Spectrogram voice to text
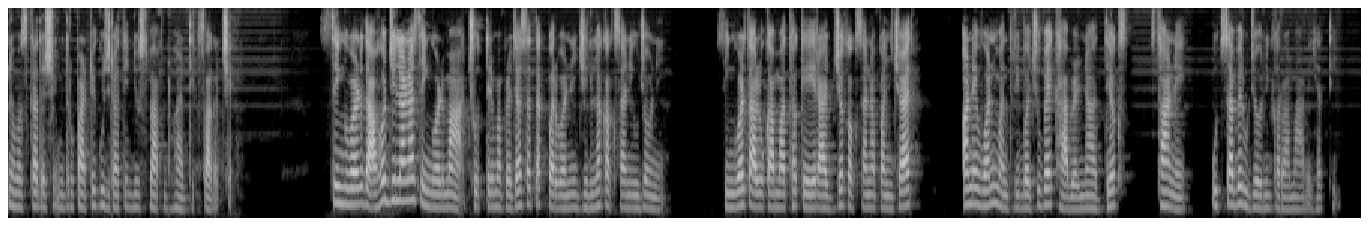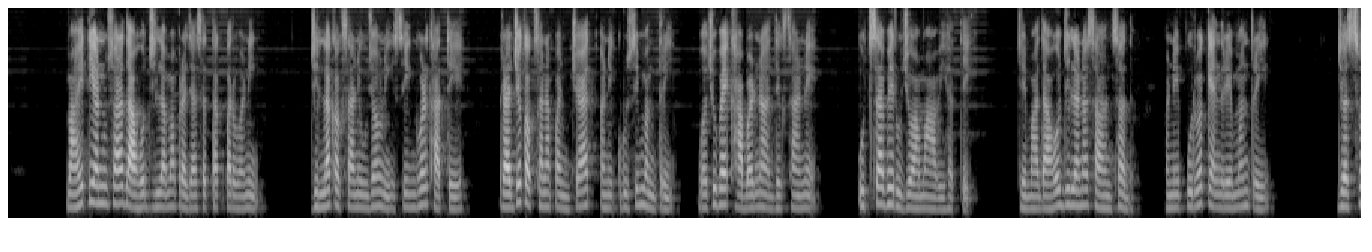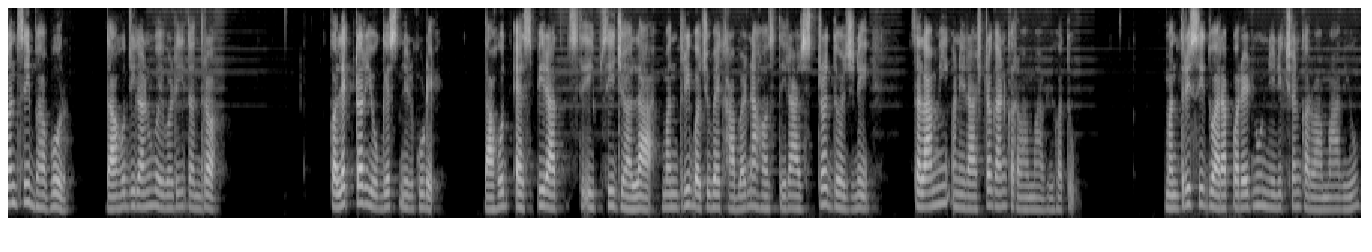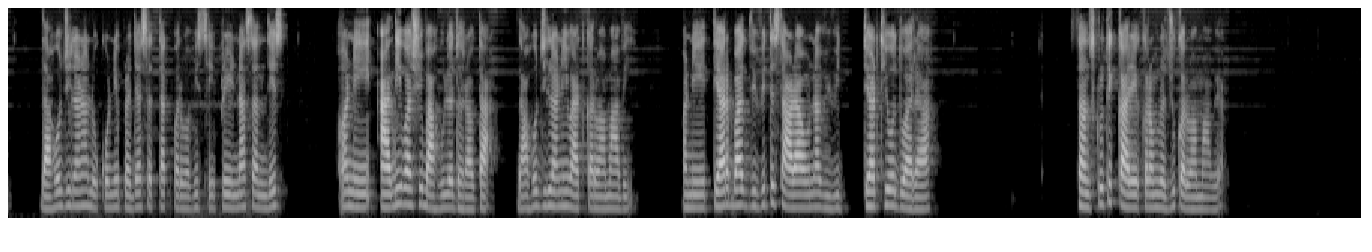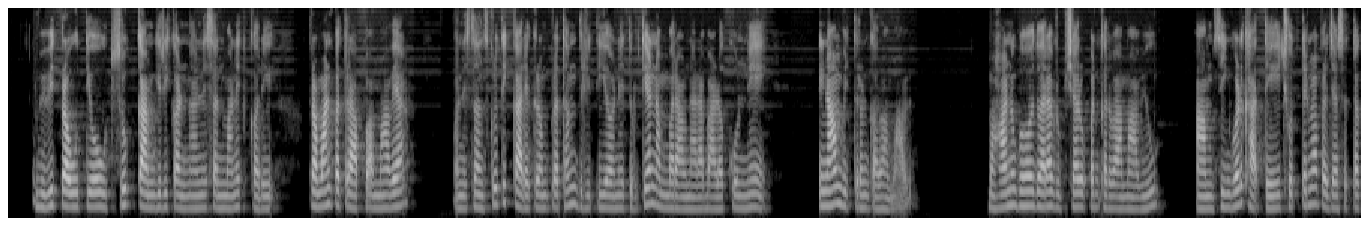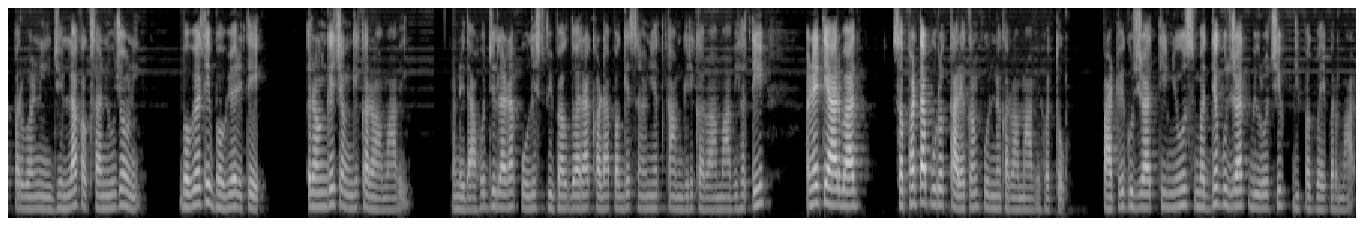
નમસ્કાર દર્શક મિત્રો પાટવી ગુજરાતી ન્યૂઝમાં આપનું હાર્દિક સ્વાગત છે. સિંગવડ, દાહોદ જિલ્લાના સિંગવડમાં છોતેરમાં પ્રજાસત્તાક પર્વની જિલ્લા કક્ષાની ઉજવણી. સિંગવડ તાલુકામાં થકે રાજ્ય કક્ષાના પંચાયત અને વન મંત્રી બચુભાઈ ખાબડના અધ્યક્ષ સ્થાને ઉત્સાહભેર ઉજવણી કરવામાં આવી હતી. માહિતી અનુસાર દાહોદ જિલ્લામાં પ્રજાસત્તાક પર્વની જિલ્લા કક્ષાની ઉજવણી સિંગવડ ખાતે રાજ્ય કક્ષાના પંચાયત અને કૃષિ મંત્રી બચુભાઈ ખાબડના અધ્યક્ષસ્થાને ઉત્સાહભેર ઉજવવામાં આવી હતી, જેમાં દાહોદ જિલ્લાના સાંસદ અને પૂર્વ કેન્દ્રીય મંત્રી જસવંતસિંહ ભાભોર, દાહોદ જિલ્લાનું વહીવટીતંત્ર કલેક્ટર યોગેશ નિરગુડે, દાહોદ એસપી રાજદીપસિંહ ઝાલા, મંત્રી બચુભાઈ ખાબડના હસ્તે રાષ્ટ્રધ્વજને સલામી અને રાષ્ટ્રગાન કરવામાં આવ્યું હતું. મંત્રીશ્રી દ્વારા પરેડનું નિરીક્ષણ કરવામાં આવ્યું. દાહોદ જિલ્લાના લોકોને પ્રજાસત્તાક પર્વ વિશે પ્રેરણા સંદેશ અને આદિવાસી બાહુલ્ય ધરાવતા દાહોદ જિલ્લાની વાત કરવામાં આવી. અને ત્યારબાદ વિવિધ શાળાઓના વિદ્યાર્થીઓ દ્વારા સાંસ્કૃતિક કાર્યક્રમ રજૂ કરવામાં આવ્યા. વિવિધ પ્રવૃત્તિઓ ઉત્સુક કામગીરી કરનારને સન્માનિત કરી પ્રમાણપત્ર આપવામાં આવ્યા અને સાંસ્કૃતિક કાર્યક્રમ પ્રથમ, દ્વિતીય અને તૃતીય નંબર આવનારા બાળકોને ઇનામ વિતરણ કરવામાં આવ્યું. મહાનુભાવો દ્વારા વૃક્ષારોપણ કરવામાં આવ્યું. આમ સિંગવડ ખાતે છોતેરમા પ્રજાસત્તાક પર્વની જિલ્લા કક્ષાની ઉજવણી ભવ્યથી ભવ્ય રીતે રંગેચંગે કરવામાં આવી અને દાહોદ જિલ્લાના પોલીસ વિભાગ દ્વારા ખડા પગે સહનિયત કામગીરી કરવામાં આવી હતી અને ત્યારબાદ સફળતાપૂર્વક કાર્યક્રમ પૂર્ણ કરવામાં આવ્યો હતો. પાટવી ગુજરાતી ન્યૂઝ, મધ્ય ગુજરાત બ્યુરો ચીફ દીપકભાઈ પરમાર.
